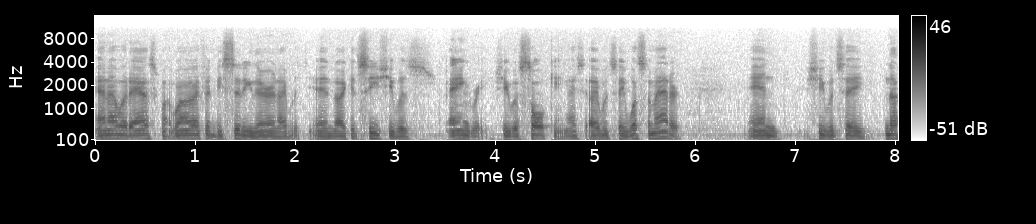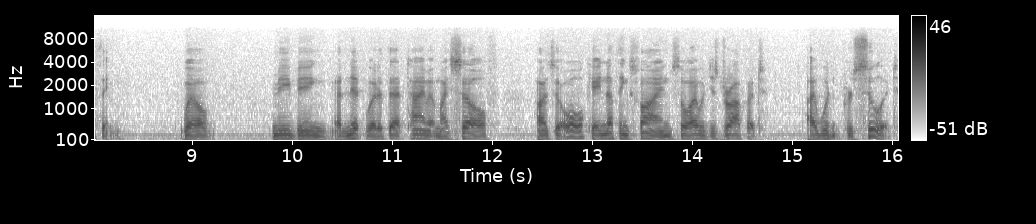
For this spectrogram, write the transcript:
and I would ask my, my wife would be sitting there, and I would, and I could see she was angry. She was sulking. I would say, "What's the matter?" And she would say, "Nothing." Well, me being a nitwit at that time at myself, I would say, "Oh, okay, nothing's fine." So I would just drop it. I wouldn't pursue it.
